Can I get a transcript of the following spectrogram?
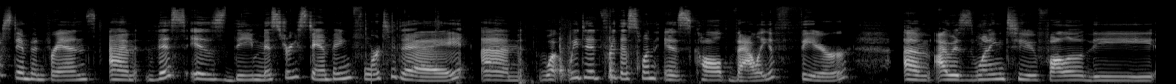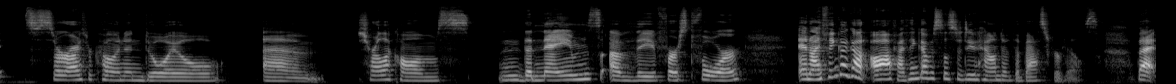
Hi, Stampin' Friends. Um, this is the mystery stamping for today. Um, what we did for this one is called Valley of Fear. Um, I was wanting to follow the Sir Arthur Conan Doyle, um, Sherlock Holmes, the names of the first four. And I think I got off. I think I was supposed to do Hound of the Baskervilles. But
